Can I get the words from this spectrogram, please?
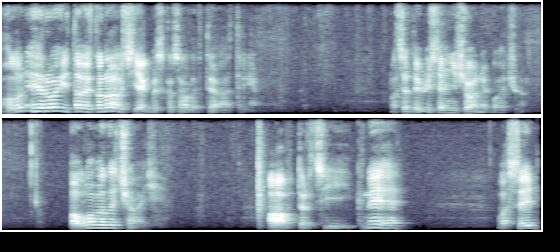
Головні герої та виконавці, як би сказали в театрі. Оце дивлюся, я нічого не бачу. Павло Величай, автор цієї книги Василь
